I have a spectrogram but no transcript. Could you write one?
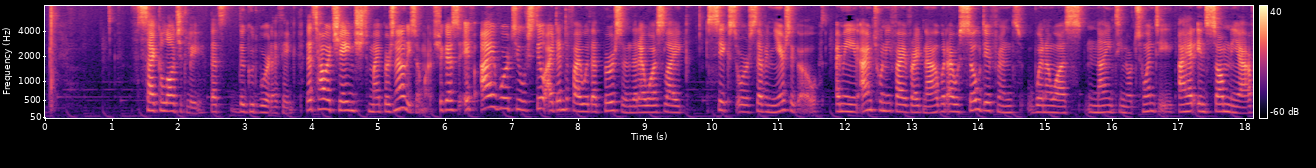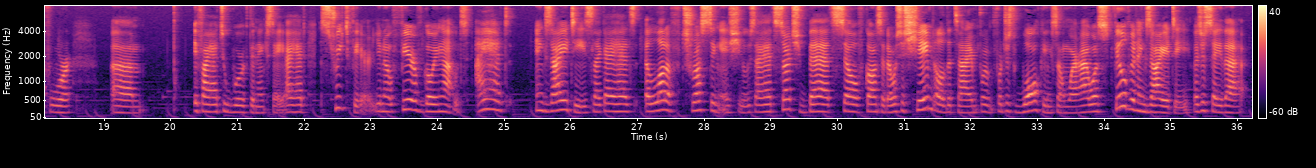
psychologically. That's the good word, I think. That's how I changed my personality so much. Because if I were to still identify with that person that I was like six or seven years ago. I mean, I'm 25 right now, but I was so different when I was 19 or 20. I had insomnia for um, if I had to work the next day. I had street fear, you know, fear of going out. I had anxieties. Like i had a lot of trusting issues. I had such bad self-concept. I was ashamed all the time for, for just walking somewhere. I was filled with anxiety. Let's just say that.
